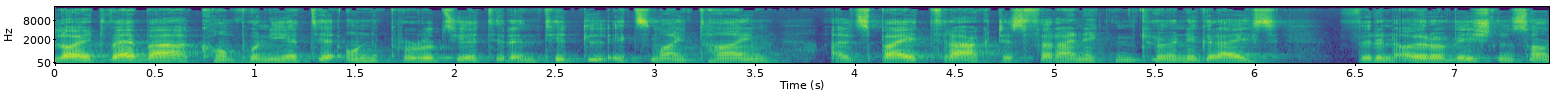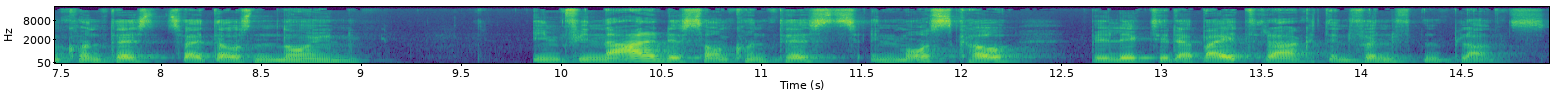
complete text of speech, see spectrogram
Lloyd Webber komponierte und produzierte den Titel It's My Time als Beitrag des Vereinigten Königreichs für den Eurovision Song Contest 2009. Im Finale des Song Contests in Moskau belegte der Beitrag den fünften Platz.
